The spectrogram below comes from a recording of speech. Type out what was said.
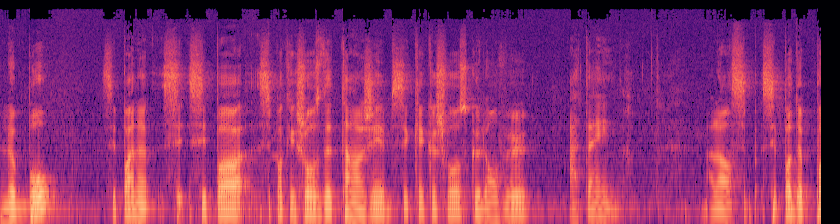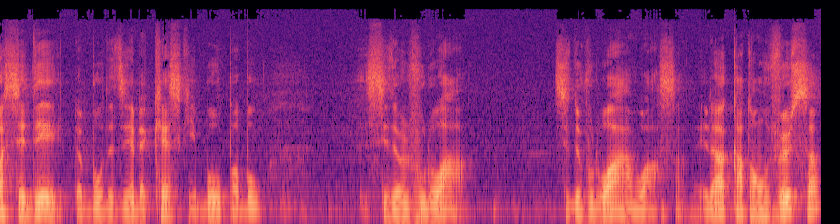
Le beau, ce n'est pas, c'est, pas, c'est pas quelque chose de tangible, c'est quelque chose que l'on veut atteindre. Alors, ce n'est pas de posséder le beau, de dire ben, qu'est-ce qui est beau ou pas beau. C'est de le vouloir c'est de vouloir avoir ça. Et là, quand on veut ça,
